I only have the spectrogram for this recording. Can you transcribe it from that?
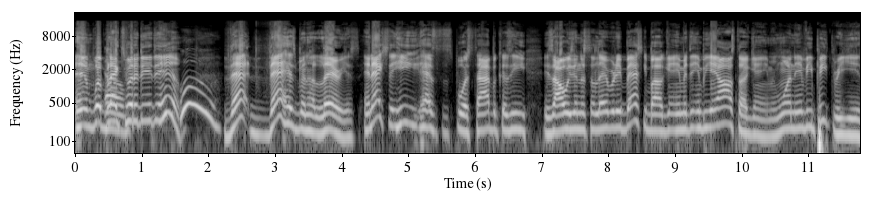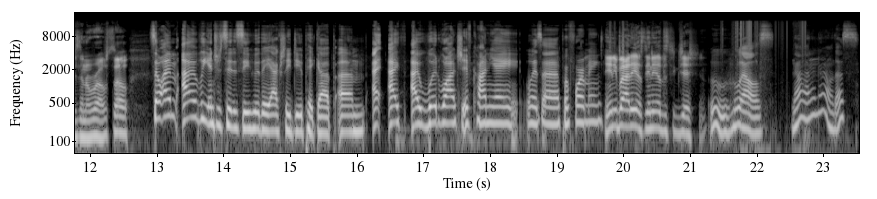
and what Black Oh. Twitter did to him, Woo. that that has been hilarious. And actually, he has the sports tie because he is always in the celebrity basketball game at the NBA All Star game and won the MVP three years in a row. So So I'm I'll be interested to see who they actually do pick up. Um, I I, I would watch if Kanye was uh performing. anybody else? Any other suggestion? Ooh, who else? No, I don't know. That's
